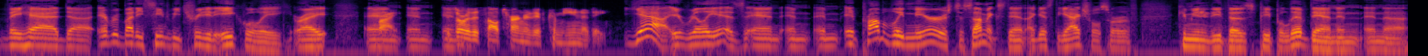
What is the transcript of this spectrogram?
they had uh, everybody seemed to be treated equally, right? And, right. And, and sort of this alternative community. yeah, it really is, and, and and it probably mirrors to some extent, I guess, the actual sort of community those people lived in, and and uh,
